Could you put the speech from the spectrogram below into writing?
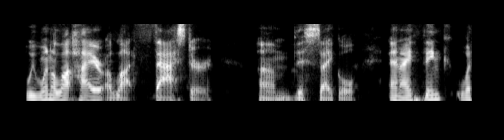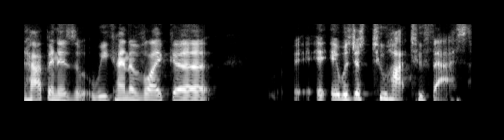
we went a lot higher, a lot faster um, this cycle. And I think what happened is we kind of like uh, it, it was just too hot too fast.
